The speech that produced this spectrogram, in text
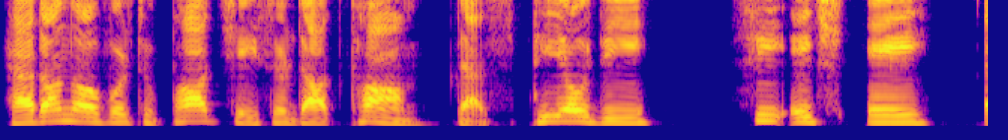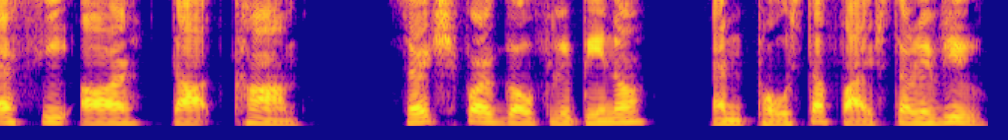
head on over to podchaser.com. That's P O D C H A S C R.com. Search for Go Filipino and post a five star review.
